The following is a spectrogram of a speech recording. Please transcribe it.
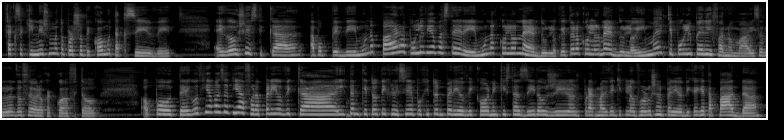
Θα ξεκινήσουμε το προσωπικό μου ταξίδι. Εγώ ουσιαστικά από παιδί ήμουνα πάρα πολύ διαβαστερή, ήμουνα κολονέρντουλο και τώρα κολονέρντουλο είμαι και πολύ περήφανο μάλιστα, δεν το θεωρώ κακό αυτό. Οπότε εγώ διάβαζα διάφορα περιοδικά, ήταν και τότε η χρυσή εποχή των περιοδικών εκεί στα Zero Zero που πραγματικά κυκλοφορούσαν περιοδικά για τα πάντα.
